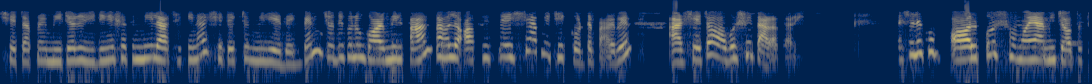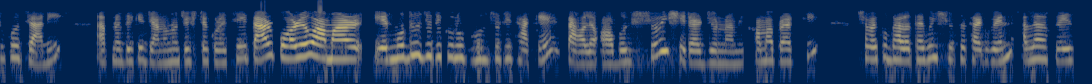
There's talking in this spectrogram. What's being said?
সেটা আপনার মিটারের রিডিংয়ের সাথে মিল আছে কিনা, সেটা একটু মিলিয়ে দেখবেন। যদি কোনো গরমিল পান, তাহলে অফিসে এসে আপনি ঠিক করতে পারবেন, আর সেটা অবশ্যই তাড়াতাড়ি। আসলে খুব অল্প সময়ে আমি যতটুকু জানি, আপনাদেরকে জানানোর চেষ্টা করেছি। তারপরেও আমার, এর মধ্যেও যদি কোনো ভুল ত্রুটি থাকে, তাহলে অবশ্যই সেটার জন্য আমি ক্ষমা প্রার্থী। সবাই খুব ভালো থাকবেন, সুস্থ থাকবেন। আল্লাহ হাফেজ।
